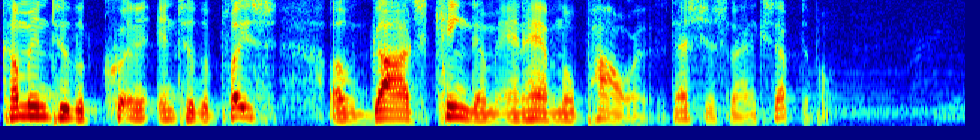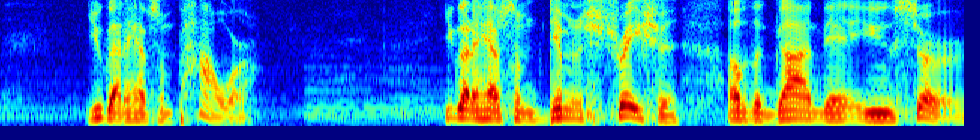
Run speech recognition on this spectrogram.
Come into the into the place of God's kingdom and have no power. That's just not acceptable. You got to have some power. You got to have some demonstration of the God that you serve.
